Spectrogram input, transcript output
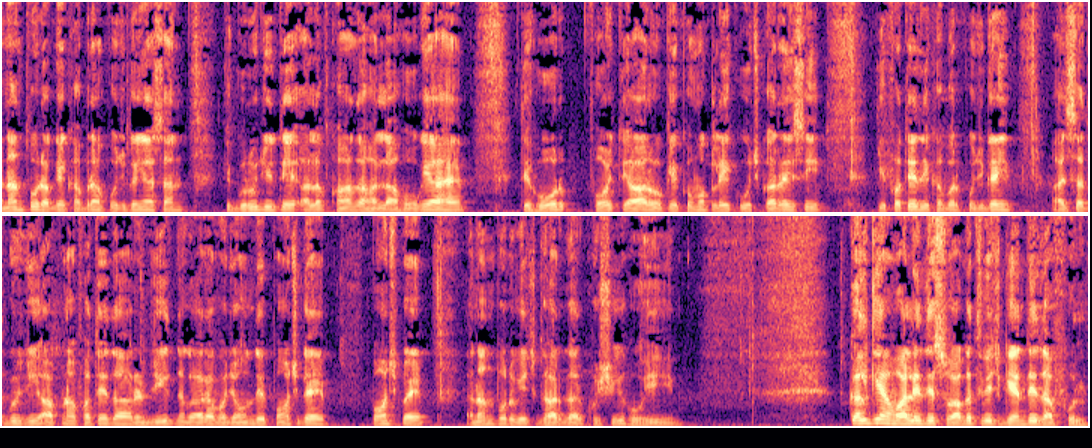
ਅਨੰਦਪੁਰ ਅੱਗੇ ਖਬਰਾਂ ਪੁੱਜ ਗਈਆਂ ਸਨ ਕਿ ਗੁਰੂ ਜੀ ਤੇ ਅਲਫ ਖਾਨ ਦਾ ਹੱਲਾ ਹੋ ਗਿਆ ਹੈ ਤੇ ਹੋਰ ਫੌਜ ਤਿਆਰ ਹੋ ਕੇ ਕੁਮਕ ਲਈ ਕੂਚ ਕਰ ਰਹੀ ਸੀ ਕਿ ਫਤਿਹ ਦੀ ਖਬਰ ਪੁੱਜ ਗਈ। ਅੱਜ ਸਤਗੁਰੂ ਜੀ ਆਪਣਾ ਫਤਿਹ ਦਾ ਰਣਜੀਤ ਨਗਾਰਾ ਵਜਾਉਂਦੇ ਪਹੁੰਚ ਗਏ, ਪਹੁੰਚ ਪਏ। ਅਨੰਦਪੁਰ ਵਿੱਚ ਘਰ ਘਰ ਖੁਸ਼ੀ ਹੋਈ। ਕਲਗੀਆਂ ਵਾਲੇ ਦੇ ਸਵਾਗਤ ਵਿੱਚ ਗੈਂਦੇ ਦਾ ਫੁੱਲ।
